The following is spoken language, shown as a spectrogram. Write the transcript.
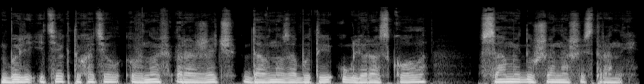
Были и те, кто хотел вновь разжечь давно забытые угли раскола в самой душе нашей страны.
